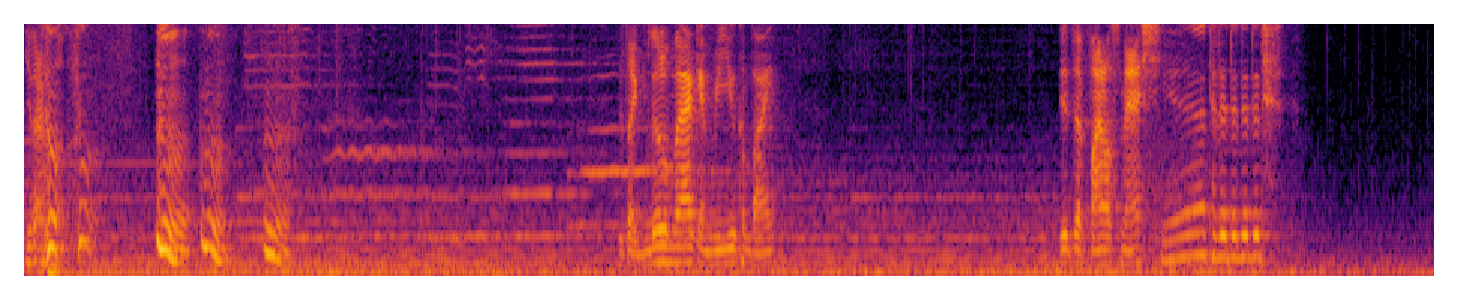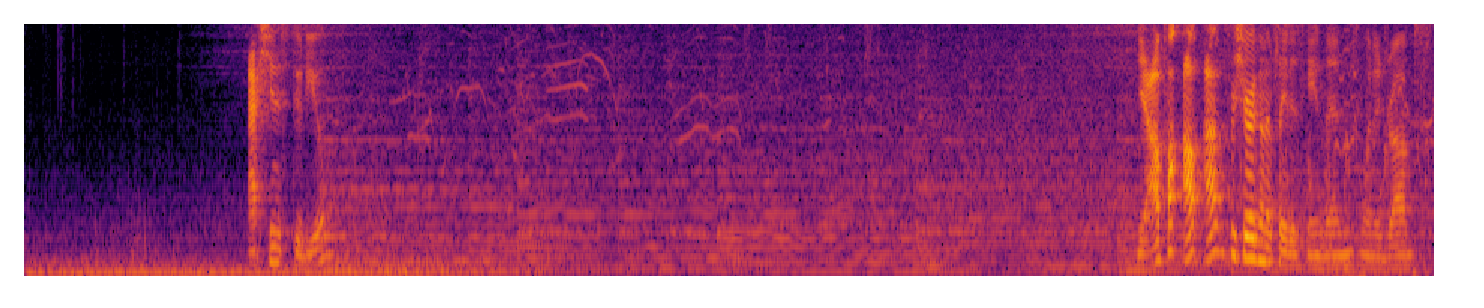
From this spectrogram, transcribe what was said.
He's like... It's like Little Mac and Ryu combined. Did the final smash? Yeah. Action Studio. Yeah, I'll, I'm for sure gonna play this game then when it drops.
